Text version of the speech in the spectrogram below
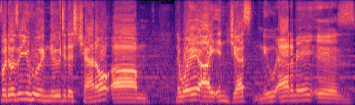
for those of you who are new to this channel, um, the way I ingest new anime is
